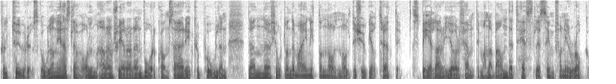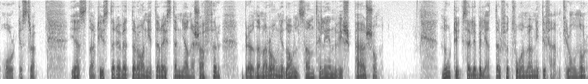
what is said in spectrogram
Kulturskolan i Hässleholm arrangerar en vårkonsert i Kupolen den 14 maj 19.00 till 20.30. Spelar gör 50-mannabandet Hässle Symphony Rock Orchestra. Gästartister är veterangitarristen Janne Schaffer, bröderna Rongedal samt Helene Wisch Persson. Nortic säljer biljetter för 295 kronor.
